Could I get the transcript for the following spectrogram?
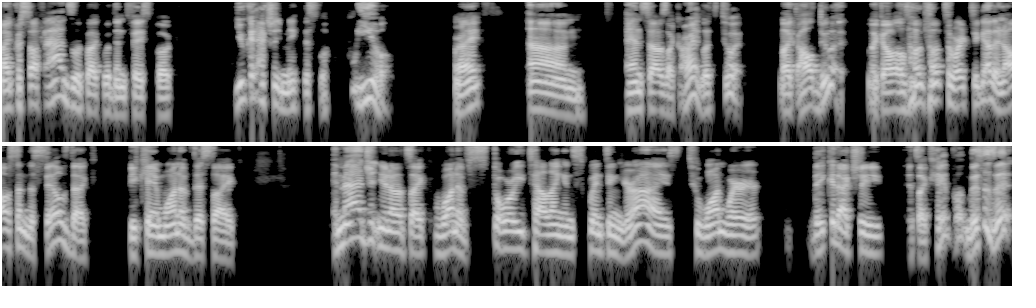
Microsoft Ads look like within Facebook? You could actually make this look real, right? Um, and so I was like, all right, let's do it. Like I'll do it. Like I'll let's work together. And all of a sudden, the sales deck became one of this like. Imagine, you know, it's like one of storytelling and squinting your eyes to one where they could actually, it's like, hey, look, this is it.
